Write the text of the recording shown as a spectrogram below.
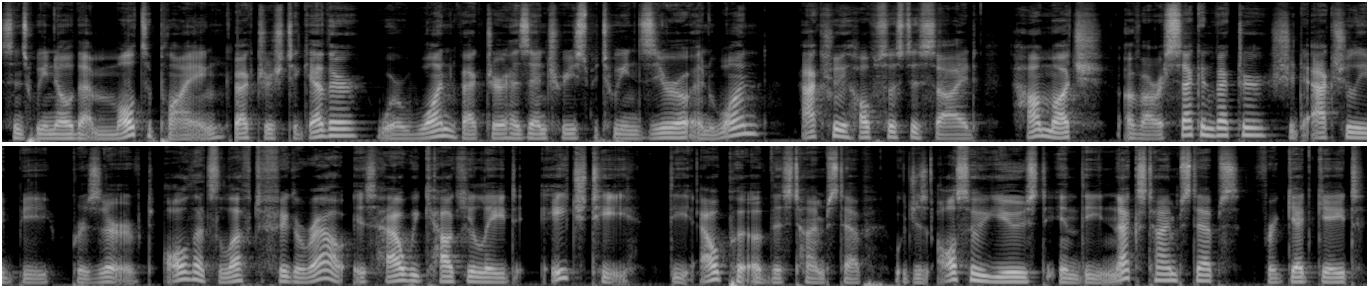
since we know that multiplying vectors together where one vector has entries between 0 and 1 actually helps us decide how much of our second vector should actually be preserved. All that's left to figure out is how we calculate ht, the output of this time step, which is also used in the next time steps forget gate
